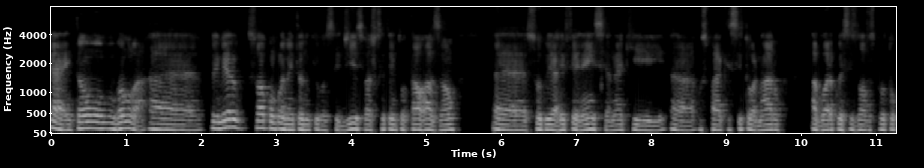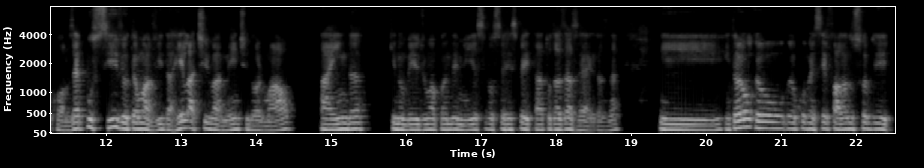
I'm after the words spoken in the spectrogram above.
É, então, vamos lá. É, primeiro, só complementando o que você disse, eu acho que você tem total razão é, sobre a referência né, que uh, os parques se tornaram agora com esses novos protocolos. É possível ter uma vida relativamente normal, ainda que no meio de uma pandemia, se você respeitar todas as regras, né? E então eu, eu, eu comecei falando sobre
